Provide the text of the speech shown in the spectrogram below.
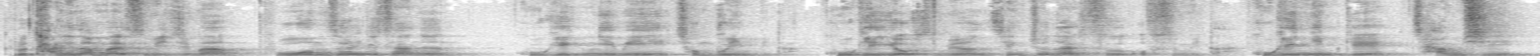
그리고 당연한 말씀이지만 보험 설계사는 고객님이 전부입니다. 고객이 없으면 생존할 수 없습니다. 고객님께 잠시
